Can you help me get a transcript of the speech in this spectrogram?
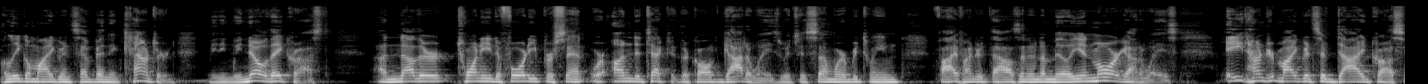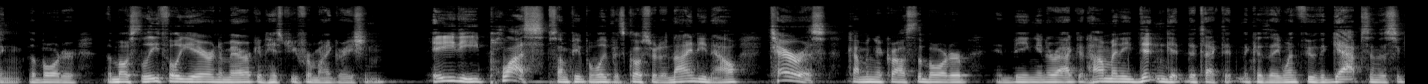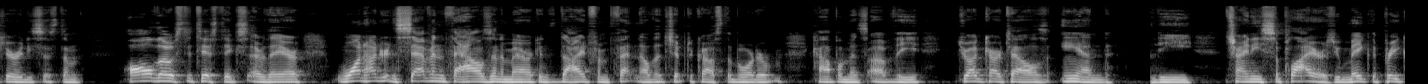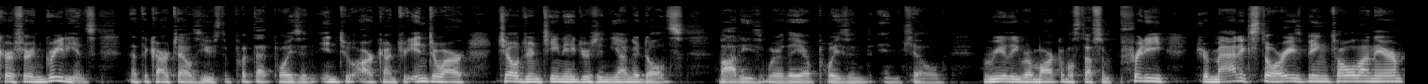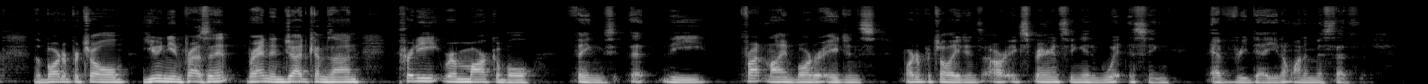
illegal migrants have been encountered, meaning we know they crossed. Another 20 to 40% were undetected. They're called gotaways, which is somewhere between 500,000 and a million more gotaways. 800 migrants have died crossing the border, the most lethal year in American history for migration. 80 plus, some people believe it's closer to 90 now, terrorists coming across the border and being interacted. How many didn't get detected because they went through the gaps in the security system? All those statistics are there. 107,000 Americans died from fentanyl that shipped across the border, compliments of the drug cartels and the Chinese suppliers who make the precursor ingredients that the cartels use to put that poison into our country, into our children, teenagers, and young adults' bodies where they are poisoned and killed. Really remarkable stuff. Some pretty dramatic stories being told on air. The Border Patrol Union President, Brandon Judd, comes on. Pretty remarkable things that the frontline border agents, Border Patrol agents are experiencing and witnessing every day. You don't want to miss that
